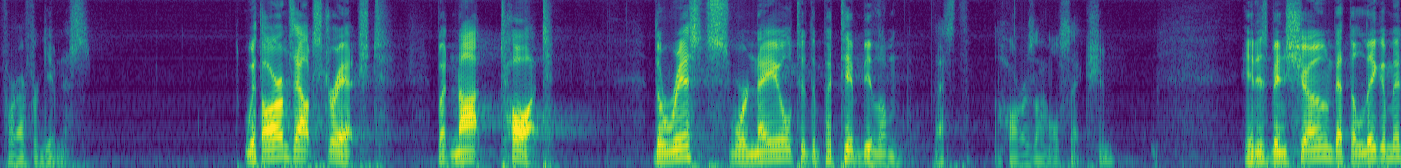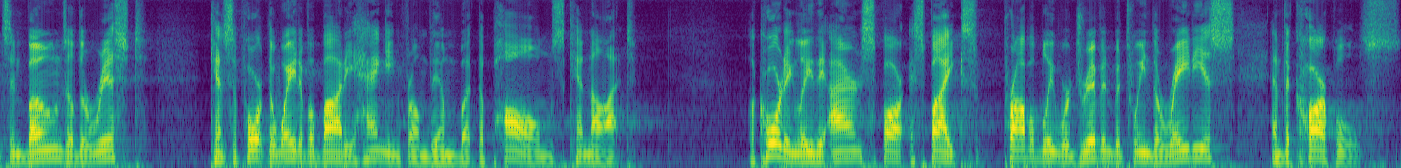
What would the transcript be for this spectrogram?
for our forgiveness. With arms outstretched, but not taut, the wrists were nailed to the patibulum. That's the horizontal section. It has been shown that the ligaments and bones of the wrist can support the weight of a body hanging from them, but the palms cannot. Accordingly, the iron spikes probably were driven between the radius and the carpals,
